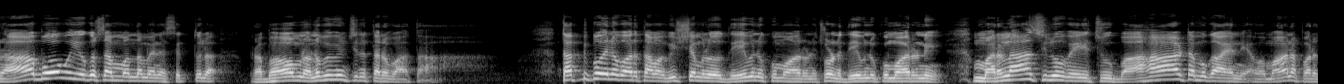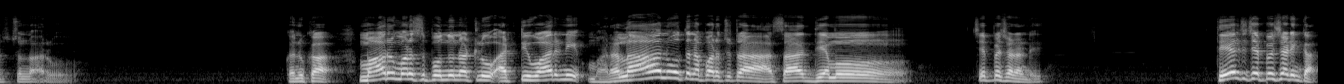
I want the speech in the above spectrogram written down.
రాబోవు యుగ సంబంధమైన శక్తుల ప్రభావమును అనుభవించిన తర్వాత తప్పిపోయిన వారు తమ విషయంలో దేవుని కుమారుని చూడండి దేవుని కుమారుని మరలా శిలో వేయచు బాహాటముగా ఆయన్ని అవమానపరచుతున్నారు కనుక మారు మనసు పొందినట్లు అట్టివారిని మరలా నూతనపరచుట అసాధ్యము. చెప్పేశాడండి. తేల్చి చెప్పేశాడు ఇంకా.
